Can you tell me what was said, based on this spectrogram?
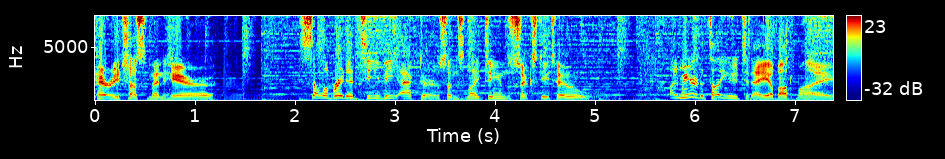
Harry Chusman here. Celebrated TV actor since 1962. I'm here to tell you today about my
